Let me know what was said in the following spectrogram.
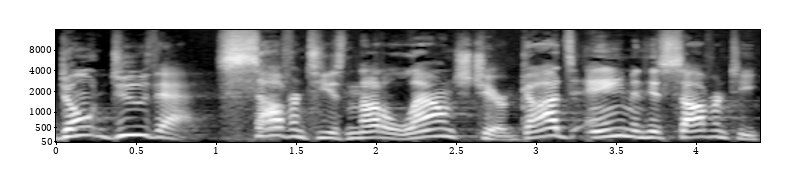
Don't do that. Sovereignty is not a lounge chair. God's aim in his sovereignty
